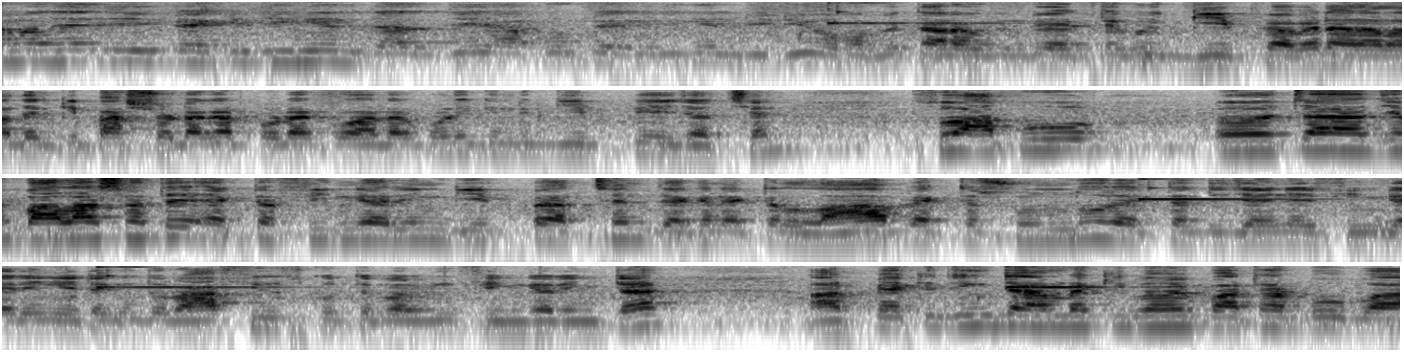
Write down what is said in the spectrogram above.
আমাদের এই প্যাকেজিং এর যে আপুর প্যাকেজিং এর ভিডিও হবে, তারাও কিন্তু একটা করে গিফট পাবেন। আর আমাদের কি পাঁচশো টাকার প্রোডাক্ট অর্ডার করে কিন্তু গিফট পেয়ে যাচ্ছেন। সো আপু চা যে বালার সাথে একটা ফিঙ্গারিং গিফট পাচ্ছেন দেখেন একটা লাভ একটা সুন্দর একটা ডিজাইনের ফিঙ্গারিং এটা কিন্তু রাফ ইউজ করতে পারবেন ফিঙ্গারিংটা আর প্যাকেজিংটা আমরা কীভাবে পাঠাবো বা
